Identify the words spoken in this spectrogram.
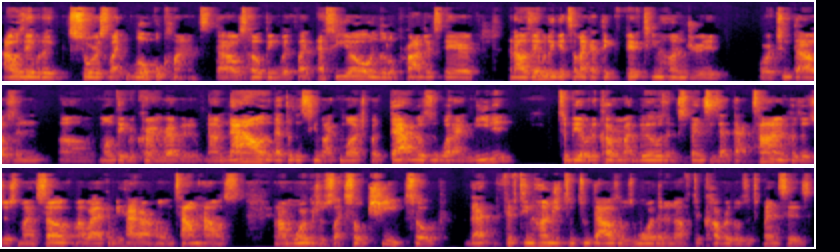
I was able to source like local clients that I was helping with like SEO and little projects there. And I was able to get to like, I think 1500 or 2000 um, monthly recurring revenue. Now, now that doesn't seem like much, but that was what I needed to be able to cover my bills and expenses at that time because it was just myself, my wife, and we had our own townhouse and our mortgage was like so cheap. So that fifteen hundred to two thousand was more than enough to cover those expenses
